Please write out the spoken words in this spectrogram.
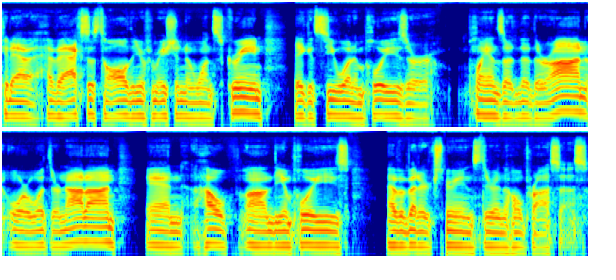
could have, have access to all the information in one screen. They could see what employees are plans that they're on or what they're not on, and help um, the employees have a better experience during the whole process.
